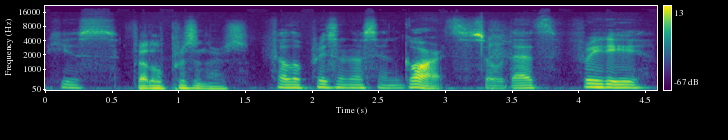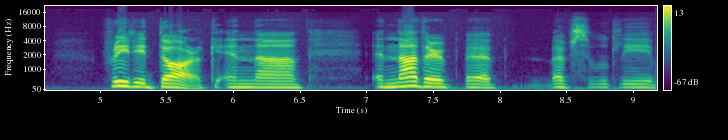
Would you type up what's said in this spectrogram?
his Fellow prisoners. fellow prisoners and guards. So that's pretty, pretty dark. And uh, another uh, absolutely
